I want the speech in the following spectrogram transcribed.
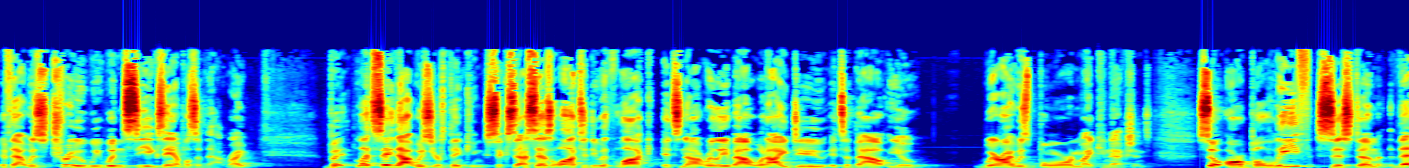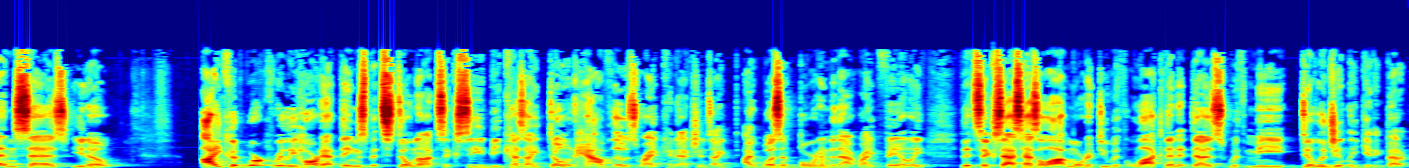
If that was true, we wouldn't see examples of that, right? But let's say that was your thinking. Success has a lot to do with luck. It's not really about what I do, it's about, you know, where I was born, my connections. So our belief system then says, you know, I could work really hard at things but still not succeed because I don't have those right connections. I, I wasn't born into that right family. That success has a lot more to do with luck than it does with me diligently getting better.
